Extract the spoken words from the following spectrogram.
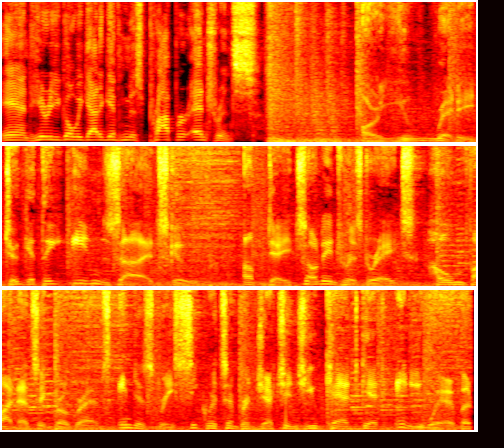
And here you go. We got to give him his proper entrance. Are you ready to get the inside scoop? Updates on interest rates, home financing programs, industry secrets, and projections you can't get anywhere but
